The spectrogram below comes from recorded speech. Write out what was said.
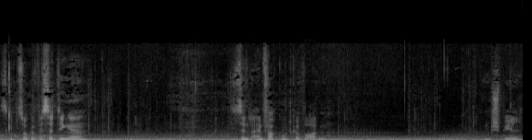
es gibt so gewisse Dinge, die sind einfach gut geworden. Im Spiel.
